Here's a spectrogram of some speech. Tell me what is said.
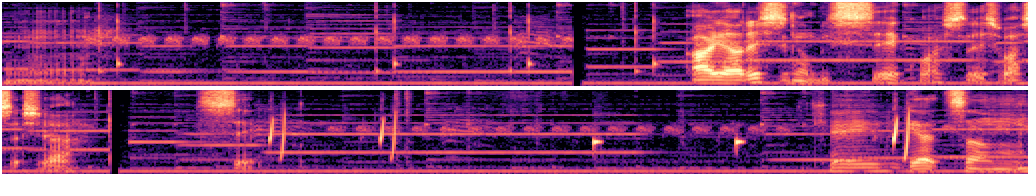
Hmm. Oh, y'all, this is gonna be sick. Watch this. Watch this, y'all. Sick. Okay, we got some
